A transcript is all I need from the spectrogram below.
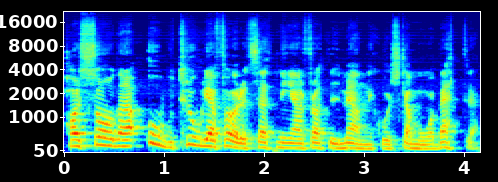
har sådana otroliga förutsättningar för att vi människor ska må bättre.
